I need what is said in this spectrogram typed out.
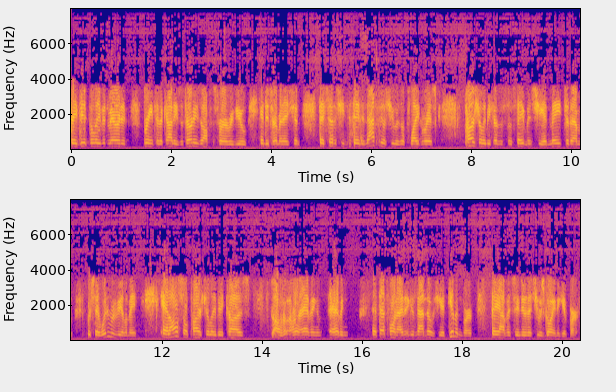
They did believe it merited bringing to the county's attorney's office for a review and determination. They said that she they did not feel she was a flight risk, partially because of some statements she had made to them, which they wouldn't reveal to me, and also partially because of her having having at that point I did not know she had given birth. They obviously knew that she was going to give birth.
